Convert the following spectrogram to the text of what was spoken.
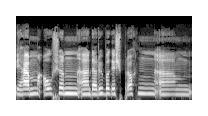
Wir haben auch schon äh, darüber gesprochen, ähm,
